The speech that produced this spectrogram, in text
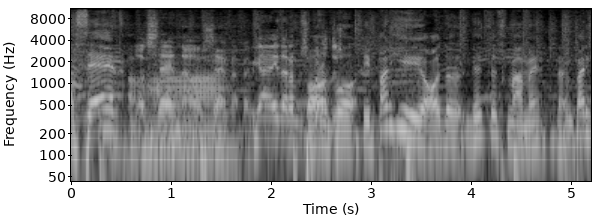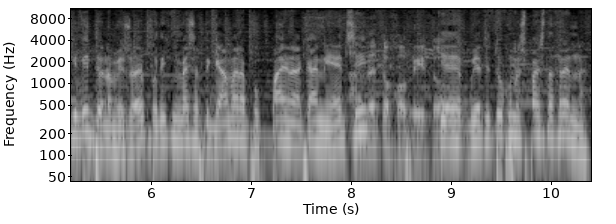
Ο Σεν. Ο Σένα, ο Σένα, παιδιά, ήταν από τους Πω, πρώτους. πω. Υπάρχει όντω, δεν το θυμάμαι. Υπάρχει βίντεο νομίζω ε, που δείχνει μέσα από την κάμερα που πάει να κάνει έτσι. Δεν το έχω δει το. Και γιατί του έχουν σπάσει τα φρένα.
